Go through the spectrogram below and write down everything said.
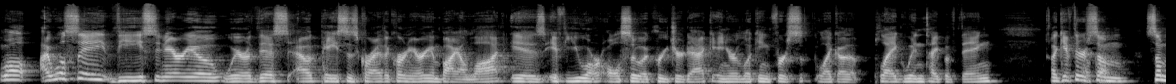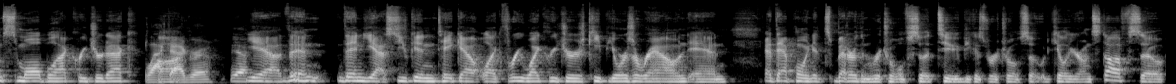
Well, I will say the scenario where this outpaces Cry of the Carnarium by a lot is if you are also a creature deck and you're looking for like a plague wind type of thing. Like if there's okay. some some small black creature deck, black uh, aggro, yeah, yeah, then then yes, you can take out like three white creatures, keep yours around, and at that point, it's better than Ritual of Soot too, because Ritual of Soot would kill your own stuff. So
